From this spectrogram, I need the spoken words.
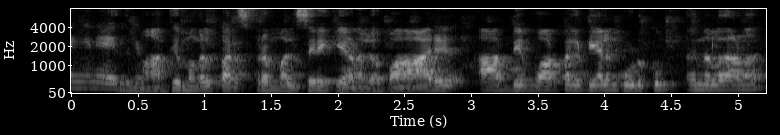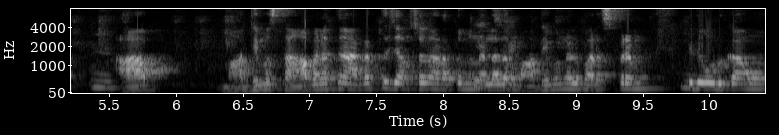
എങ്ങനെയായിരിക്കും? മാധ്യമങ്ങൾ പരസ്പരം മത്സരിക്കുകയാണല്ലോ. അപ്പൊ ആര് ആദ്യം വാർത്ത കിട്ടിയാലും കൊടുക്കും എന്നുള്ളതാണ് ആ മാധ്യമ സ്ഥാപനത്തിനകത്ത് ചർച്ച നടത്തുമെന്നല്ലാതെ മാധ്യമങ്ങൾ പരസ്പരം ഇത് കൊടുക്കാമോ?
